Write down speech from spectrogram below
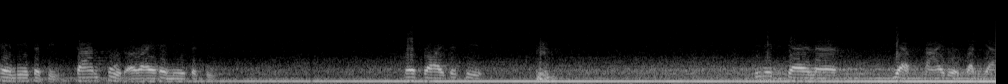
ให้มีสติ การพูดอะไรให้มีสติ ไม่ปล่อยสติที่นิจเจนะแยกคายโดยปัญญา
